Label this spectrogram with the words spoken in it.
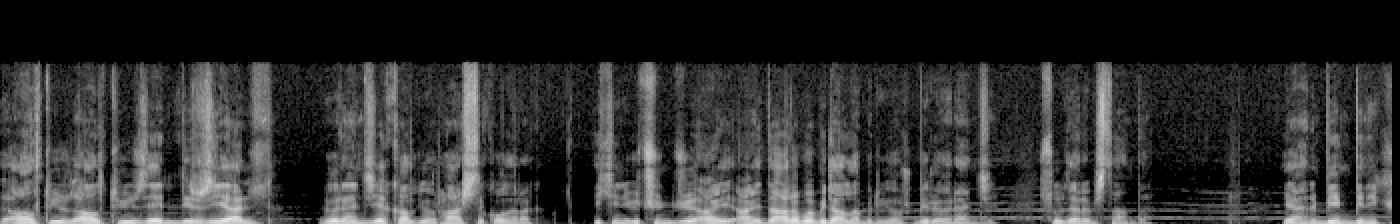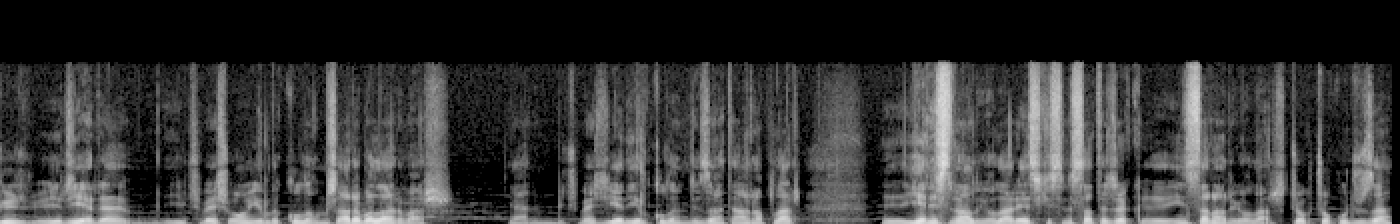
600-650 riyal öğrenciye kalıyor harçlık olarak. İkinci, üçüncü ay, ayda araba bile alabiliyor bir öğrenci Suudi Arabistan'da. Yani 1000-1200 riyale 3-5-10 yıllık kullanılmış arabalar var. Yani 3-5-7 yıl kullanınca zaten Araplar e, yenisini alıyorlar. Eskisini satacak e, insan arıyorlar. Çok çok ucuza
